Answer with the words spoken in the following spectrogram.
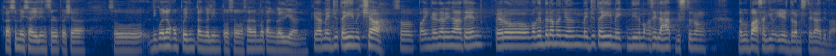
Kaso may silencer pa siya. So, di ko alam kung pwedeng tanggalin to. So, sana matanggal yan. Kaya medyo tahimik siya. So, pakinggan na rin natin. Pero maganda naman yun. Medyo tahimik. Hindi naman kasi lahat gusto ng nababasag yung eardrums nila, di ba?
